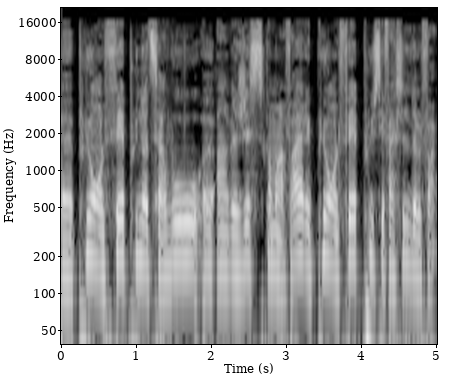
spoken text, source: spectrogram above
euh, plus on le fait, plus notre cerveau enregistre comment faire et plus on le fait, plus c'est facile de le faire.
